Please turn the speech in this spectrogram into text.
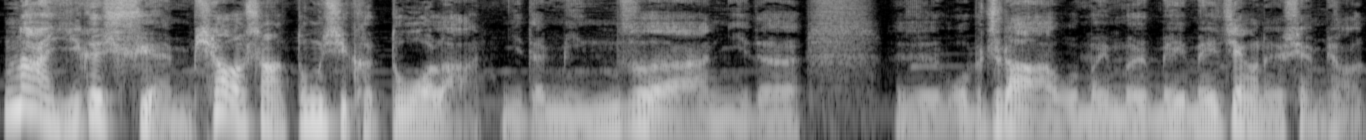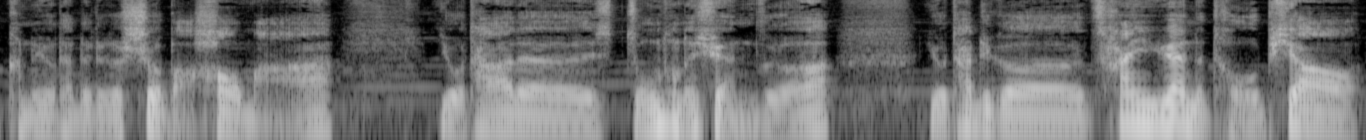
那一个选票上东西可多了，你的名字啊，你的，呃，我不知道啊，我没没没没见过那个选票，可能有他的这个社保号码，有他的总统的选择，有他这个参议院的投票，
